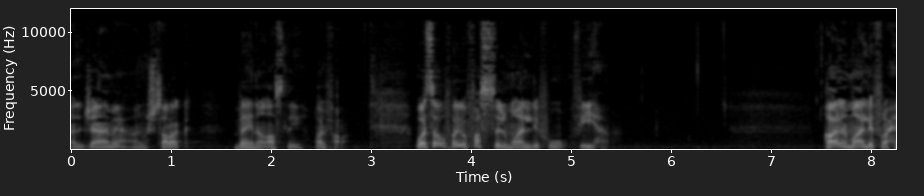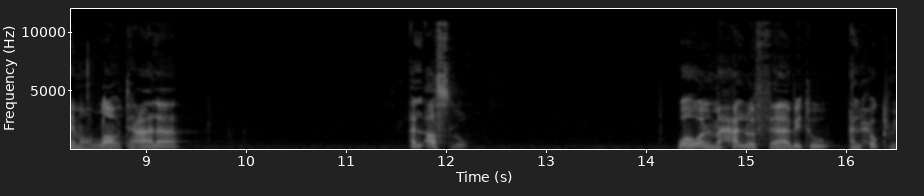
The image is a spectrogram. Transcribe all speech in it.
الجامع المشترك بين الأصل والفرع. وسوف يفصل المؤلف فيها. قال المؤلف رحمه الله تعالى الأصل وهو المحل الثابت الحكم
